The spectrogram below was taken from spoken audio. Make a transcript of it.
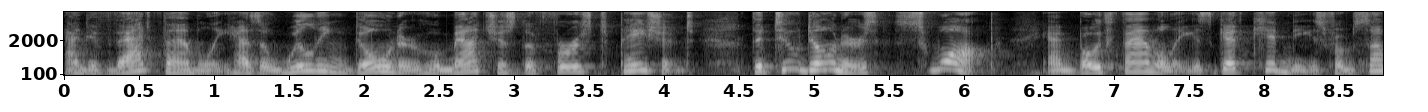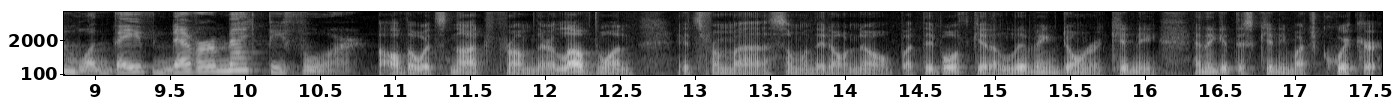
And if that family has a willing donor who matches the first patient, the two donors swap, and both families get kidneys from someone they've never met before. Although it's not from their loved one, it's from uh, someone they don't know. But they both get a living donor kidney, and they get this kidney much quicker.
